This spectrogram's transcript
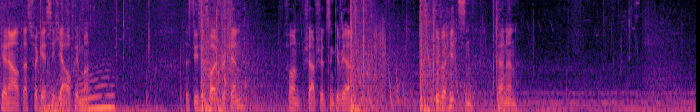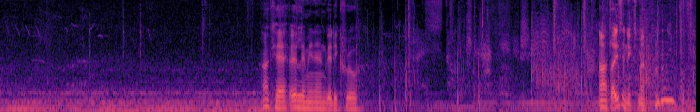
Genau, das vergesse ich ja auch immer. Dass diese Teufelchen von Scharfschützengewehren überhitzen können. Okay, eliminieren wir die Crew. Ah, da ist ja nichts mehr.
